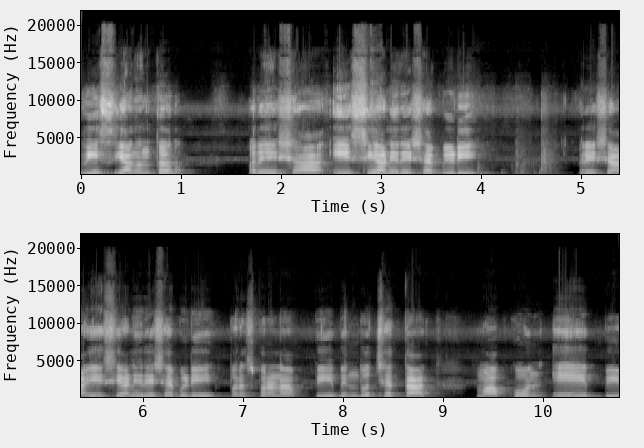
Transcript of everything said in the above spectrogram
वीस यानंतर रेषा ए सी आणि रेषा बी डी रेषा ए सी आणि रेषा बी डी परस्परांना पी बिंदूत छेदतात माप कोण ए पी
